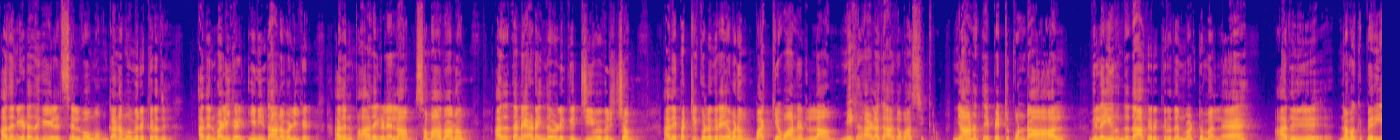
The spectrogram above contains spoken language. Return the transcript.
அதன் இடதுகையில் செல்வமும் கனமும் இருக்கிறது. அதன் வழிகள் இனிதான வழிகள். அதன் பாதைகள் எல்லாம் சமாதானம். அது தன்னை அடைந்தவர்களுக்கு ஜீவ விருட்சம். அதை பற்றி கொள்ளுகிற எவனும் பாக்கியவான் என்றெல்லாம் மிக அழகாக வாசிக்கிறோம். ஞானத்தை பெற்றுக்கொண்டால் விலையுறந்ததாக இருக்கிறது மட்டுமல்ல அது நமக்கு பெரிய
